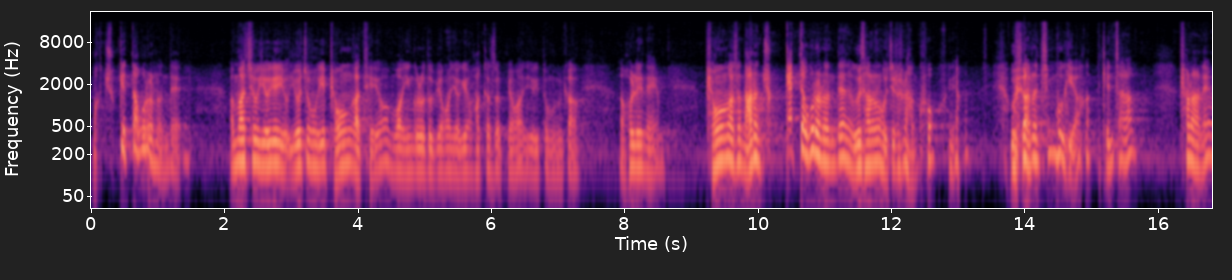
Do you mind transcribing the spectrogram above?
막 죽겠다고 그러는데 마치 여기 요즘 여기 병원 같아요. 뭐 Englewood 병원 여기 Hackensack 병원 여기 또 뭡니까 Holy Name 병원 가서 나는 죽겠다고 그러는데 의사는 오지를 않고 그냥 의사는 침묵이야. 괜찮아? 편안해?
